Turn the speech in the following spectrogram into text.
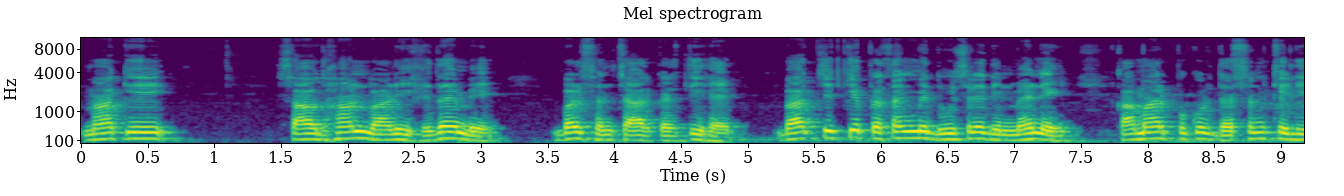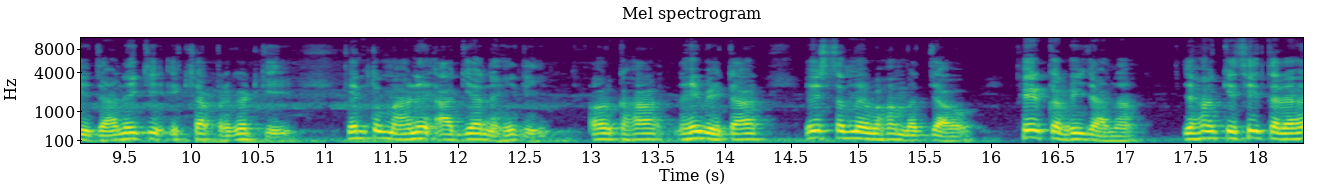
माँ की सावधान वाणी हृदय में बल संचार करती है। बातचीत के प्रसंग में दूसरे दिन मैंने कामार पुकुर दर्शन के लिए जाने की इच्छा प्रकट की, किंतु माँ ने आज्ञा नहीं दी और कहा, नहीं बेटा, इस समय वहाँ मत जाओ। फिर कभी जाना। यहाँ किसी तरह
